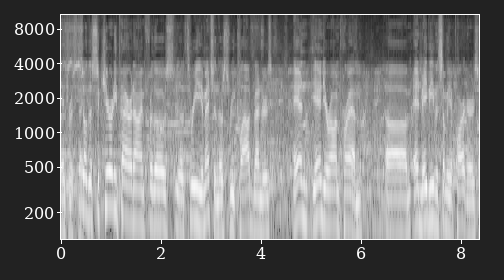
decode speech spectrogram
interesting. So the security paradigm for those three, you mentioned those three cloud vendors, and, and your on-prem, um, and maybe even some of your partners,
